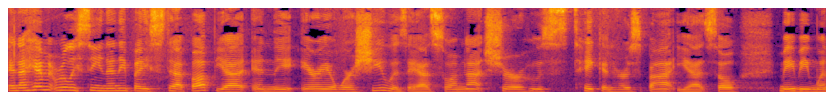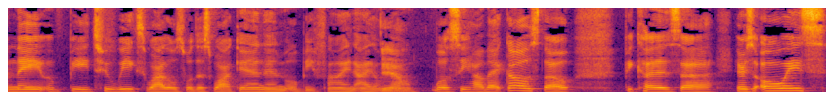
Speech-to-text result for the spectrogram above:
And I haven't really seen anybody step up yet in the area where she was at, so I'm not sure who's taken her spot yet. So maybe when they be two weeks, Waddles will just walk in and it'll be fine. I don't yeah. know. We'll see how that goes though, because uh, there's always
